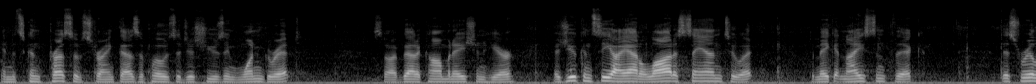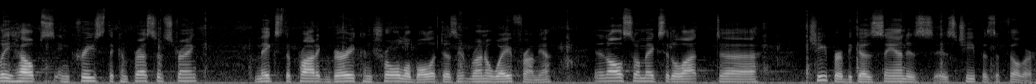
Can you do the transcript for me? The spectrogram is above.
in its compressive strength as opposed to just using one grit. So I've got a combination here. As you can see, I add a lot of sand to it to make it nice and thick. This really helps increase the compressive strength, makes the product very controllable. It doesn't run away from you. And it also makes it a lot uh, cheaper because sand is as cheap as a filler.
